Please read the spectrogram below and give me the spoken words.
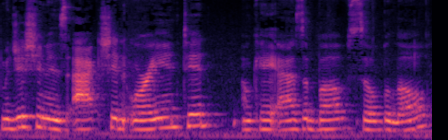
Magician is action oriented. Okay, as above, so below.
